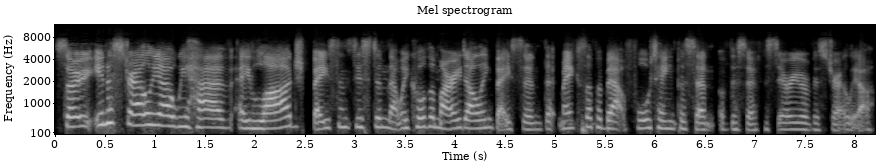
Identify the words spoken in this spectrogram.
So in Australia, we have a large basin system that we call the Murray-Darling Basin that makes up about 14% of the surface area of Australia.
